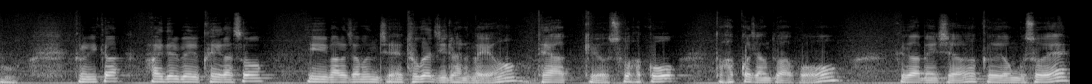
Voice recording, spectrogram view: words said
어, 그러니까 하이델베르크에 가서 이 말하자면 이제 두 가지 일을 하는 거예요. 대학 교수하고 또 학과장도 하고 그 다음에 저그 연구소에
